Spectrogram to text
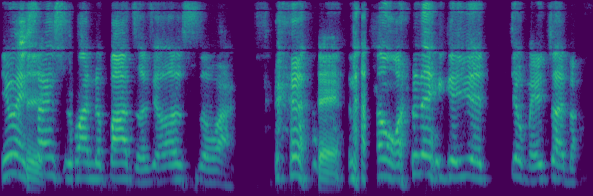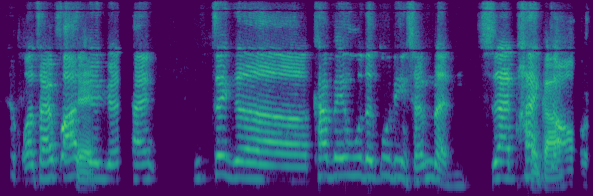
因为三十万的八折就二十四万。对，然后我那个月就没赚到，我才发觉原来。这个咖啡屋的固定成本实在太高了，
